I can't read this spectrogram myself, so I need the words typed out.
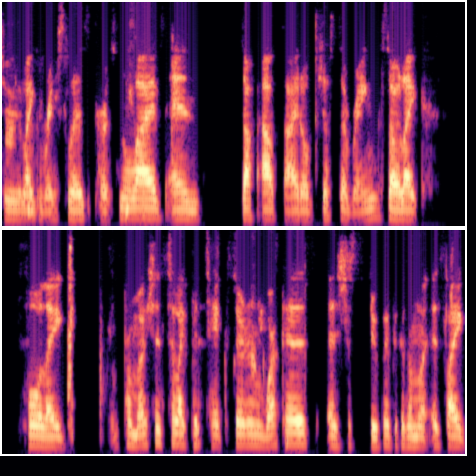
to like wrestlers' personal lives and stuff outside of just the ring. So like for like promotions to like protect certain workers is just stupid because I'm like it's like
